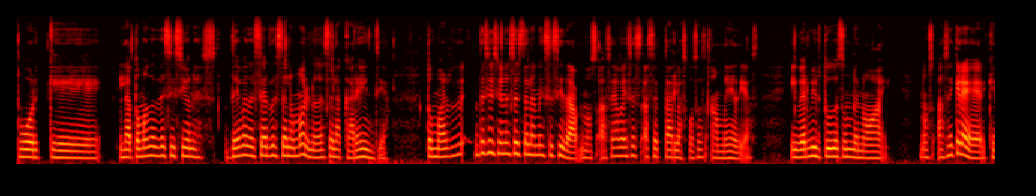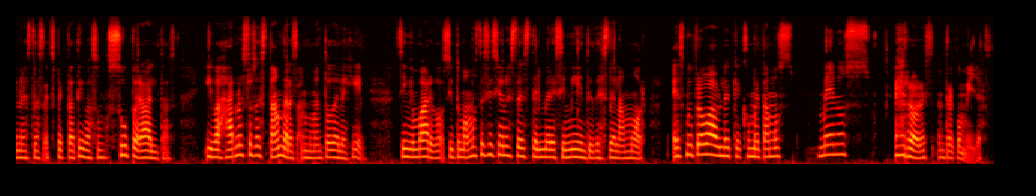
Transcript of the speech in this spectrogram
porque la toma de decisiones debe de ser desde el amor y no desde la carencia. Tomar decisiones desde la necesidad nos hace a veces aceptar las cosas a medias y ver virtudes donde no hay. nos hace creer que nuestras expectativas son súper altas y bajar nuestros estándares al momento de elegir. Sin embargo, si tomamos decisiones desde el merecimiento y desde el amor, es muy probable que cometamos menos errores, entre comillas.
